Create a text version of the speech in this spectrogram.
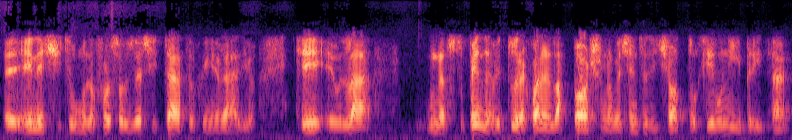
eh, e ne cito uno, forse l'ho già citato qui in radio, che è la, una stupenda vettura quale la Porsche 918 che è un'ibrida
